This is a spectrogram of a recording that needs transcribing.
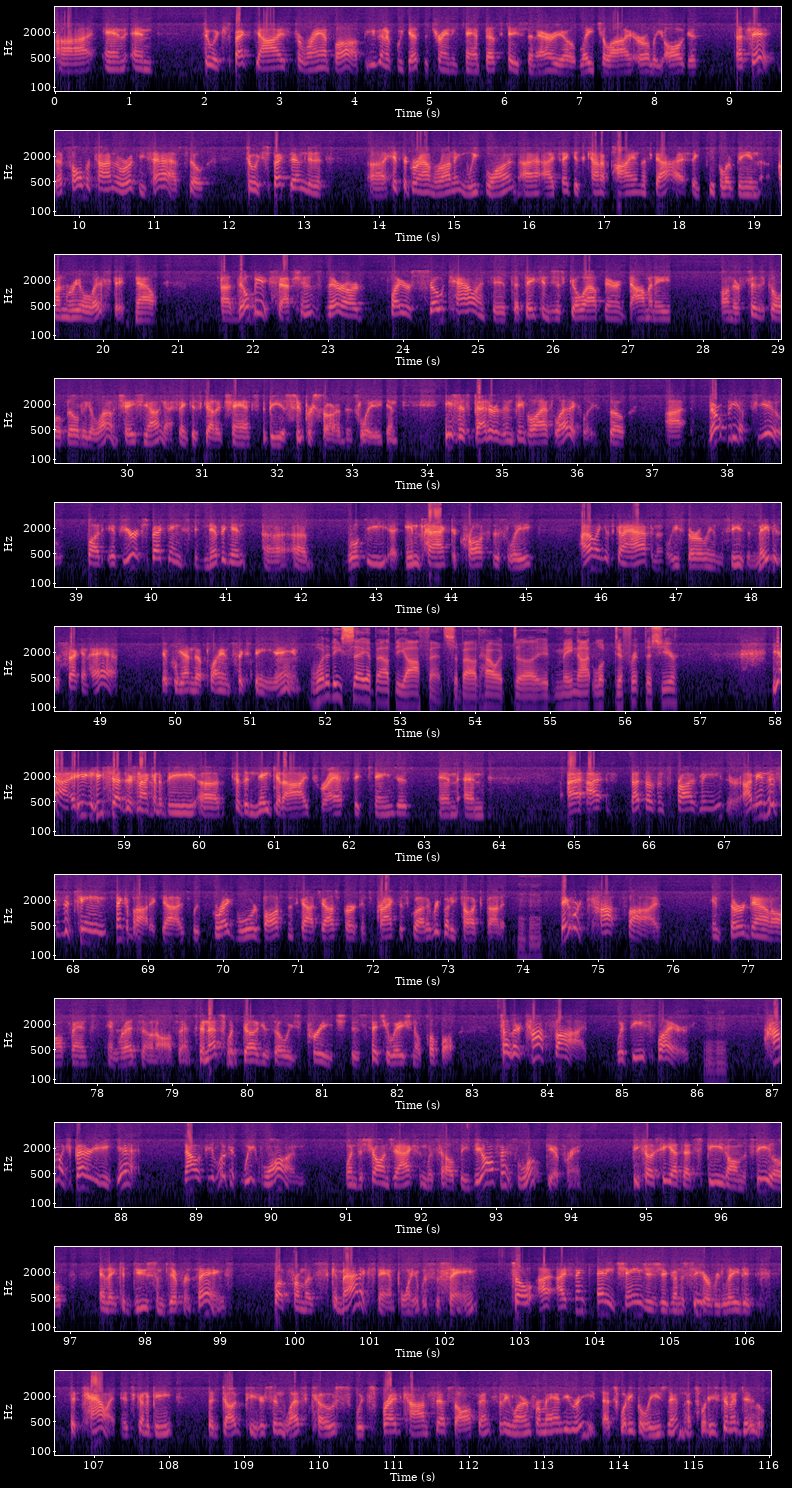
uh, and and to expect guys to ramp up, even if we get to training camp, best case scenario, late July, early August, that's it. That's all the time the rookies have. So to expect them to uh, hit the ground running week one, I, I think it's kind of pie in the sky. I think people are being unrealistic. Now, uh, there'll be exceptions. There are players so talented that they can just go out there and dominate on their physical ability alone. Chase Young, I think, has got a chance to be a superstar in this league, and he's just better than people athletically. So uh, there'll be a few, but if you're expecting significant uh, uh, rookie uh, impact across this league, I don't think it's going to happen at least early in the season. Maybe the second half if we end up playing 16 games. What did he say about the offense? About how it uh, it may not look different this year? Yeah, he, he said there's not going to be, uh, to the naked eye, drastic changes, and and I, I that doesn't surprise me either. I mean, this is a team. Think about it, guys. With Greg Ward, Boston Scott, Josh Perkins, practice squad. Everybody talked about it. Mm-hmm. They were top five in third down offense and red zone offense, and that's what Doug has always preached: is situational football. So they're top five with these players mm-hmm. how much better do you get? Now, if you look at week one, when DeSean Jackson was healthy, the offense looked different because he had that speed on the field and they could do some different things. But from a schematic standpoint, it was the same. So I, I think any changes you're going to see are related to talent. It's going to be the Doug Pederson West Coast with spread concepts offense that he learned from Andy Reid. That's what he believes in. That's what he's going to do.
